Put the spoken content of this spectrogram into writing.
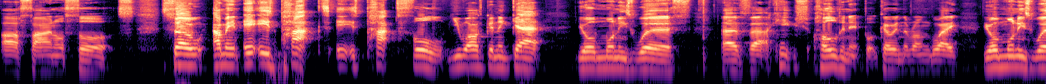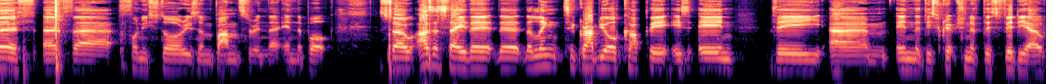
our final thoughts. So I mean, it is packed. It is packed full. You are going to get your money's worth of. Uh, I keep holding it, but going the wrong way. Your money's worth of uh, funny stories and banter in the in the book. So as I say, the the the link to grab your copy is in the um, in the description of this video.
